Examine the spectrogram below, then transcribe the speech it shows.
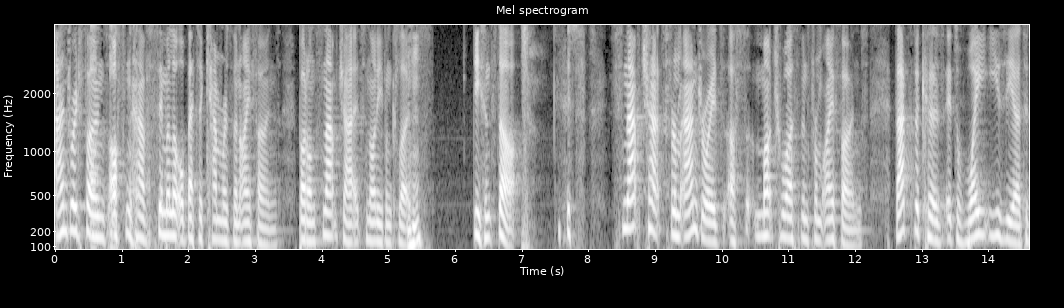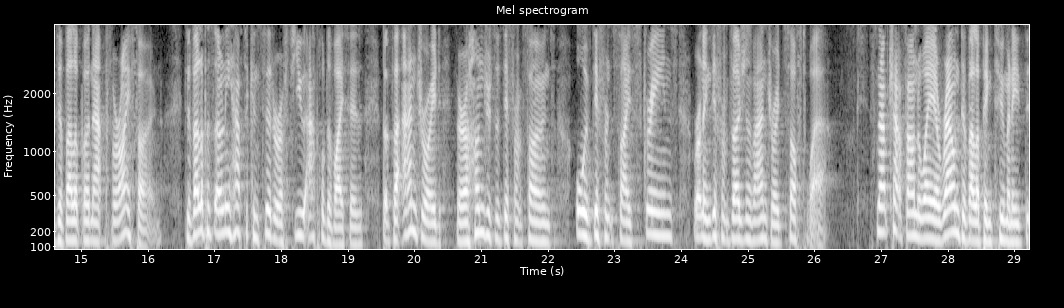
Android phones oh, often have similar or better cameras than iPhones, but on Snapchat it's not even close. Mm-hmm. Decent start. S- Snapchats from Androids are s- much worse than from iPhones. That's because it's way easier to develop an app for iPhone. Developers only have to consider a few Apple devices, but for Android, there are hundreds of different phones, all with different size screens, running different versions of Android software. Snapchat found a way around developing too many d-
